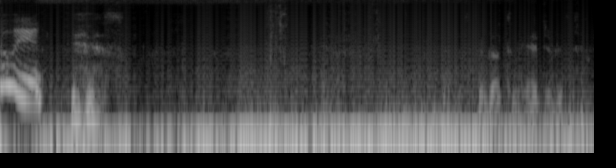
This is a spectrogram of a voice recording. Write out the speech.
Yes. Must have got to the edge of its territory.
